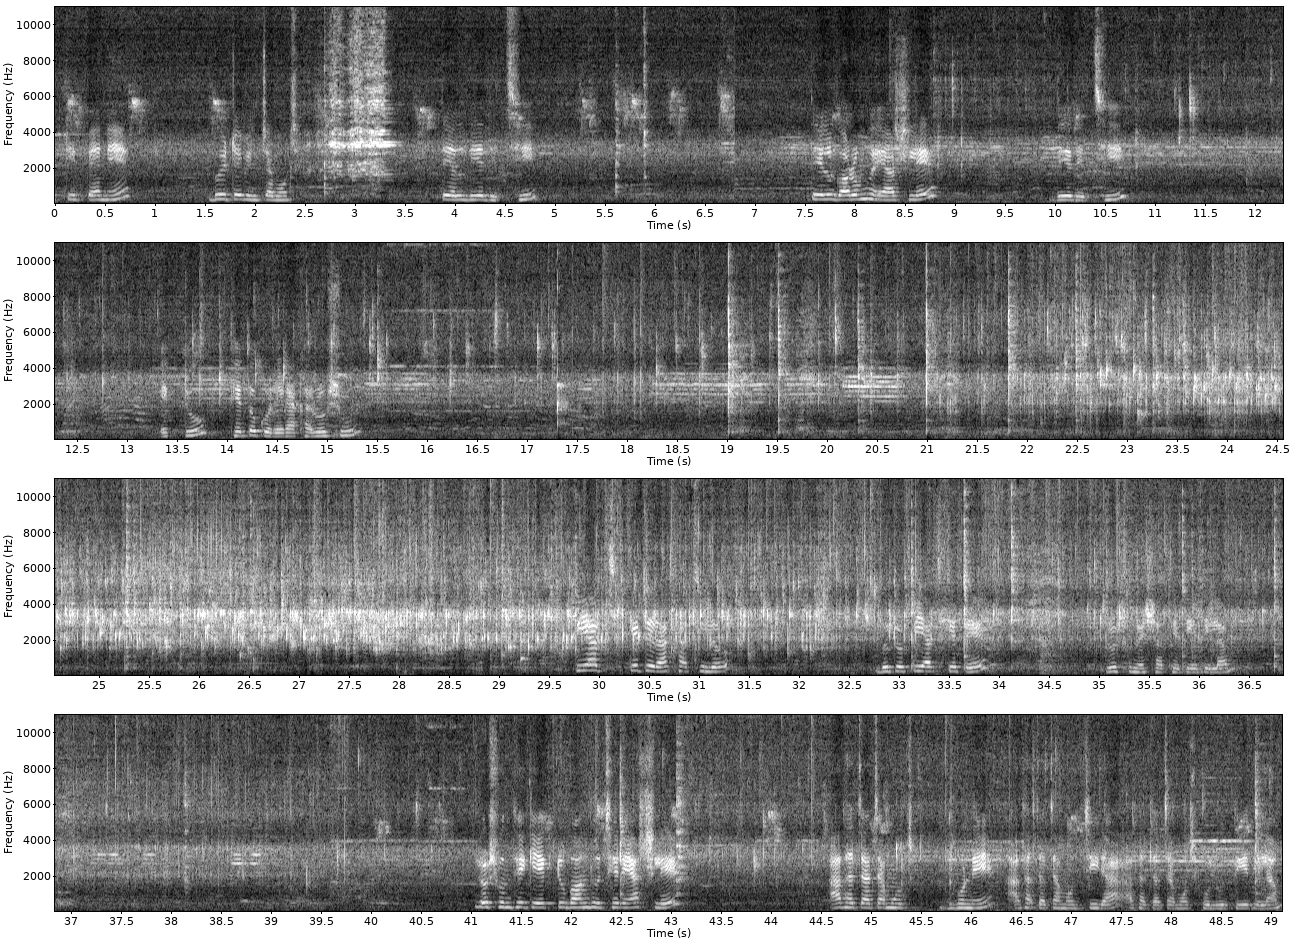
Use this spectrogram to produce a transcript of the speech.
একটি প্যানে দুই টেবিল চামচ তেল দিয়ে দিচ্ছি। তেল গরম হয়ে আসলে দিয়ে দিচ্ছি। একটু থেতো করে রাখা রসুন। পেঁয়াজ কেটে রাখা ছিল। দুটো পেঁয়াজ কেটে রসুনের সাথে দিয়ে দিলাম। রসুন থেকে একটু গন্ধ ছেড়ে আসলে আধা চা চামচ ধনে, আধা চা চামচ জিরা, আধা চা চামচ হলুদ দিয়ে দিলাম।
